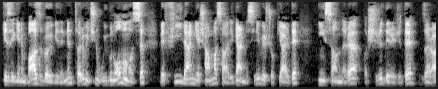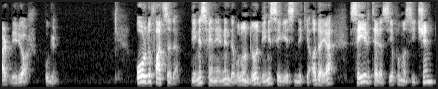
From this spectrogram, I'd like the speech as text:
gezegenin bazı bölgelerinin tarım için uygun olmaması ve fiilen yaşanmaz hale gelmesiyle birçok yerde insanlara aşırı derecede zarar veriyor bugün. Ordu Fatsa'da deniz fenerinin de bulunduğu deniz seviyesindeki adaya seyir terası yapılması için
